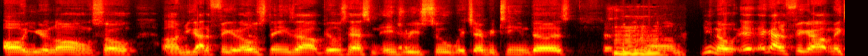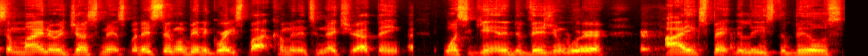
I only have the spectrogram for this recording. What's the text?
all year long. So um, you got to figure those things out. Bills had some injuries too, which every team does. Mhm. Um, you know, they, they got to figure out, make some minor adjustments, but they're still going to be in a great spot coming into next year. I think once again in a division where I expect at least the Bills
